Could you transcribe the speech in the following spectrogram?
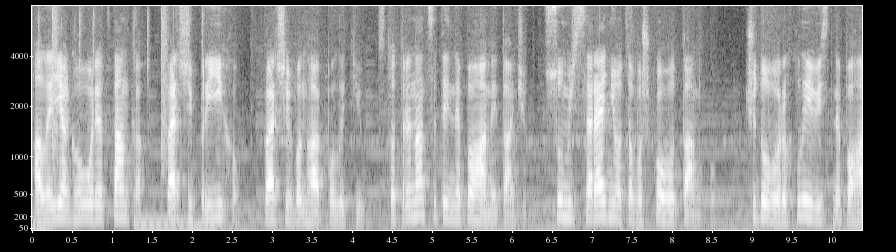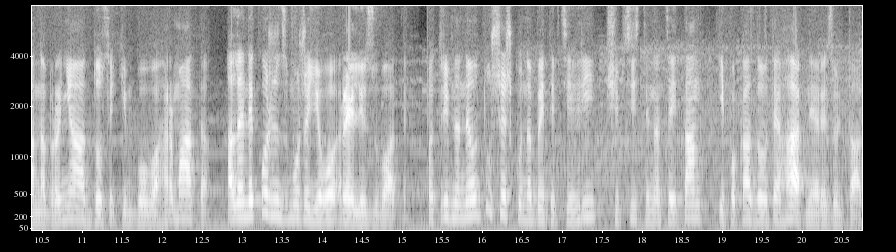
Але як говорять в танках, перший приїхав. Перший в ангар полетів. 113-й непоганий танчик, суміш середнього та важкого танку. Чудова рухливість, непогана броня, досить імбова гармата, але не кожен зможе його реалізувати. Потрібно не одну шишку набити в цій грі, щоб сісти на цей танк і показувати гарний результат.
